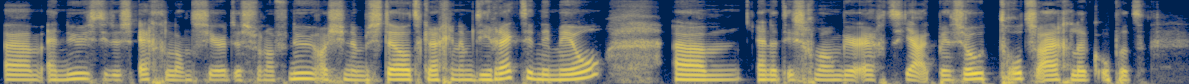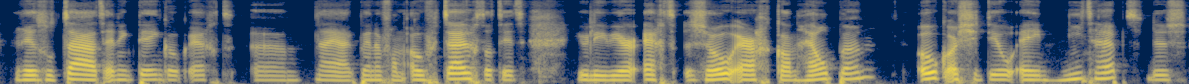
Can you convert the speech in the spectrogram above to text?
Um, en nu is die dus echt gelanceerd. Dus vanaf nu, als je hem bestelt, krijg je hem direct in de mail. Um, en het is gewoon weer echt, ja, ik ben zo trots eigenlijk op het resultaat. En ik denk ook echt, nou ja, ik ben ervan overtuigd dat dit jullie weer echt zo erg kan helpen. Ook als je deel 1 niet hebt. Dus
